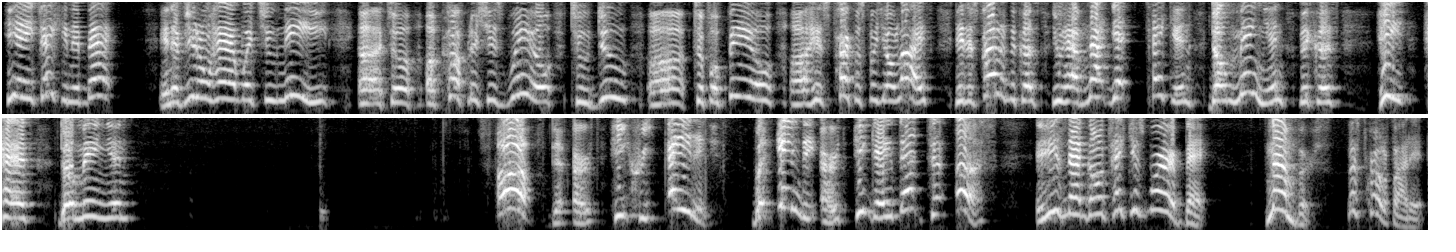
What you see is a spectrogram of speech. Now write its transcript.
he ain't taking it back. And if you don't have what you need uh, to accomplish his will, to do, uh, to fulfill uh, his purpose for your life, then it's probably because you have not yet taken dominion because he has dominion of the earth. He created it. But in the earth, he gave that to us. And he's not going to take his word back. Numbers. Let's qualify that.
